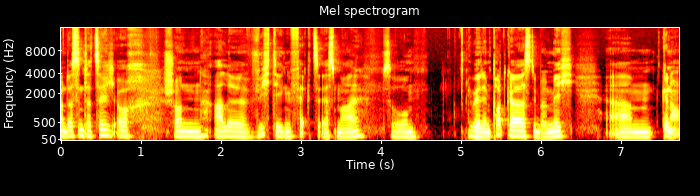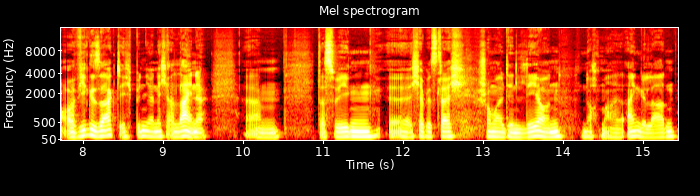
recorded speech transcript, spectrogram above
und das sind tatsächlich auch schon alle wichtigen Facts erstmal. So über den Podcast, über mich. Ähm, genau, aber wie gesagt, ich bin ja nicht alleine. Ähm, deswegen, äh, ich habe jetzt gleich schon mal den Leon nochmal eingeladen.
